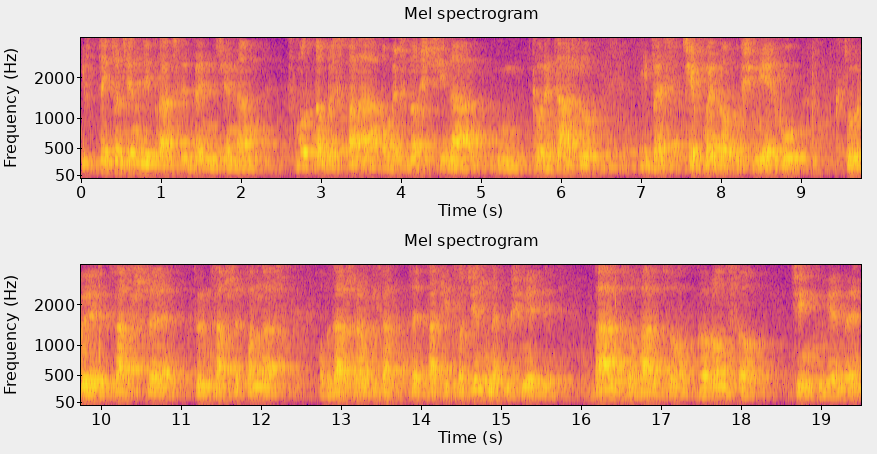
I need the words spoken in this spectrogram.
i w tej codziennej pracy będzie nam smutno bez Pana obecności na mm, korytarzu i bez ciepłego uśmiechu, który zawsze, którym zawsze Pan nas obdarzał i za te takie codzienne uśmiechy bardzo, bardzo gorąco dziękujemy.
